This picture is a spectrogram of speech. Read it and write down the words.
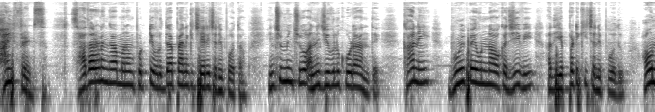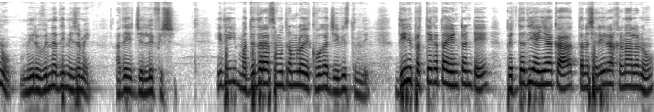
హాయ్ ఫ్రెండ్స్. సాధారణంగా మనం పుట్టి వృద్ధాప్యానికి చేరి చనిపోతాం. ఇంచుమించు అన్ని జీవులు కూడా అంతే. కానీ భూమిపై ఉన్న ఒక జీవి అది ఎప్పటికీ చనిపోదు. అవును మీరు విన్నది నిజమే. అదే జెల్లీ ఫిష్ ఇది మధ్యధరా సముద్రంలో ఎక్కువగా జీవిస్తుంది. దీని ప్రత్యేకత ఏంటంటే పెద్దది అయ్యాక తన శరీర కణాలను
